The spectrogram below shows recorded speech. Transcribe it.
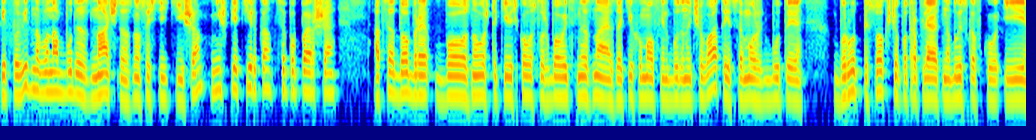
Відповідно, вона буде значно зносостійкіша, ніж п'ятірка. Це по-перше. А це добре, бо знову ж таки військовослужбовець не знає, за яких умов він буде ночувати, і це можуть бути бруд, пісок, що потрапляють на блискавку і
